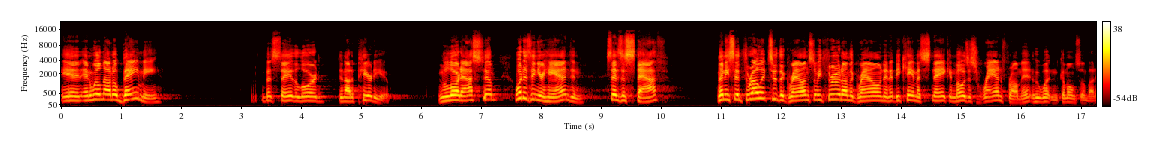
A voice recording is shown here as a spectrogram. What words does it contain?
and, and will not obey me? But say the Lord did not appear to you. And the Lord asked him, What is in your hand? And said, It's a staff. Then he said, Throw it to the ground. So he threw it on the ground, and it became a snake, and Moses ran from it. Who wouldn't? Come on, somebody.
